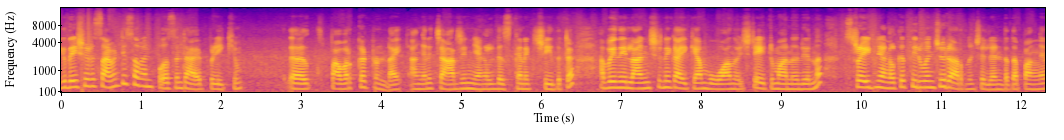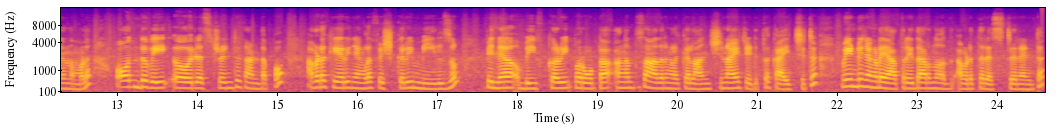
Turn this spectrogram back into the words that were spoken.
ഏകദേശം ഒരു സെവന്റി സെവൻ പെർസെന്റ് ആയപ്പോഴേക്കും പവർ കട്ട് ഉണ്ടായി. അങ്ങനെ ചാർജിങ് ഞങ്ങൾ ഡിസ്കണക്ട് ചെയ്തിട്ട് അപ്പോൾ ഇനി ലഞ്ചിന് കഴിക്കാൻ പോകാമെന്ന് വെച്ചിട്ട് ഏറ്റുമാനൂരിൽ നിന്ന് സ്ട്രെയിറ്റ് ഞങ്ങൾക്ക് തിരുവഞ്ചൂരായിരുന്നു ചെല്ലേണ്ടത്. അപ്പോൾ അങ്ങനെ നമ്മൾ ഓൺ ദ വേ റെസ്റ്റോറന്റ് കണ്ടപ്പോൾ അവിടെ കയറി ഞങ്ങൾ ഫിഷ് കറി മീൽസും പിന്നെ ബീഫ് കറി പൊറോട്ട അങ്ങനത്തെ സാധനങ്ങളൊക്കെ ലഞ്ചിനായിട്ട് എടുത്ത് കഴിച്ചിട്ട് വീണ്ടും ഞങ്ങളുടെ യാത്ര ചെയ്തായിരുന്നു അവിടുത്തെ റെസ്റ്റോറന്റ്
